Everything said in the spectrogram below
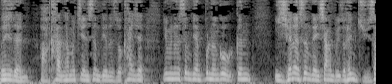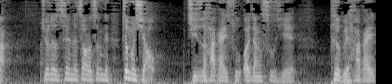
那些人啊，看他们建圣殿的时候，看见因为那个圣殿不能够跟以前的圣殿相比，就很沮丧，觉得现在造的圣殿这么小。其实哈该书二章四节，特别哈该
